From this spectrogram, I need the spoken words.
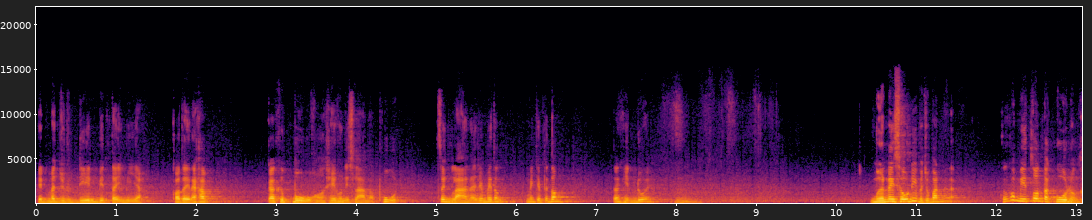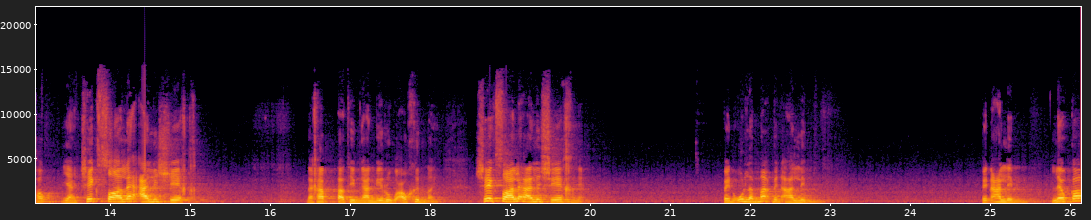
เป็นมัจุดดีนบินไตมียะเข้าใจนะครับ ก็คือปู่ของเชคุนอิสลามมาพูด ซึ่งหลานอาจจะไม่ต้องไม่จำเป็นต้องต้องเห็นด้วยเหมือนในซาอุดีปัจจุบันนั่นแหละ เขาก็มีต้นตระกูลของเขาอย่างเชคซอลและอาลีเชคนะครับถ้าทีมงานมีรูปเอาขึ้นหน่อย เชคซอลและอาลีเชคเนี่ยเป็นอุลามะเป็นอาลิม เป็นอาลิม แล้วก็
